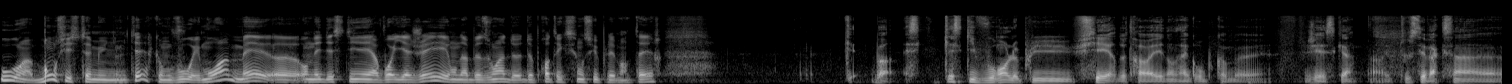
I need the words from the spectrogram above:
ou un bon système immunitaire, comme vous et moi, mais euh, on est destiné à voyager et on a besoin de, protection supplémentaire. Qu'est-ce qui vous rend le plus fier de travailler dans un groupe comme euh, GSK, avec tous ces vaccins euh,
